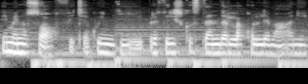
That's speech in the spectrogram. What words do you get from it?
e meno soffice, quindi preferisco stenderla con le mani.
